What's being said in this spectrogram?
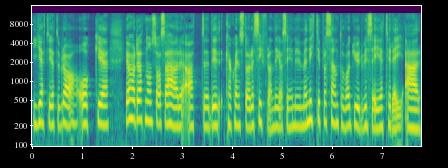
Jätte, jättebra. Och eh, jag hörde att någon sa så här att eh, det kanske är en större siffra än det jag säger nu, men 90 procent av vad Gud vill säga till dig är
